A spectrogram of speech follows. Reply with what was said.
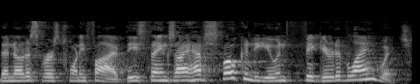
Then notice verse 25. These things I have spoken to you in figurative language.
